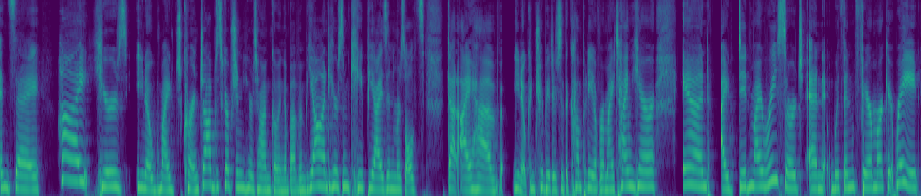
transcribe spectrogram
and say, hi here's you know my current job description. Here's how i'm going above and beyond. Here's some kpis and results that i have you know contributed to the company over my time here. And i did my research and within fair market rate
